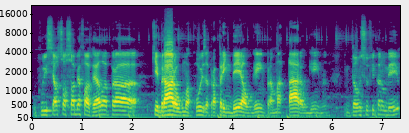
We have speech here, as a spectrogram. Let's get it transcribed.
O policial só sobe a favela pra quebrar alguma coisa, para prender alguém, para matar alguém, né? Então isso fica no meio.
